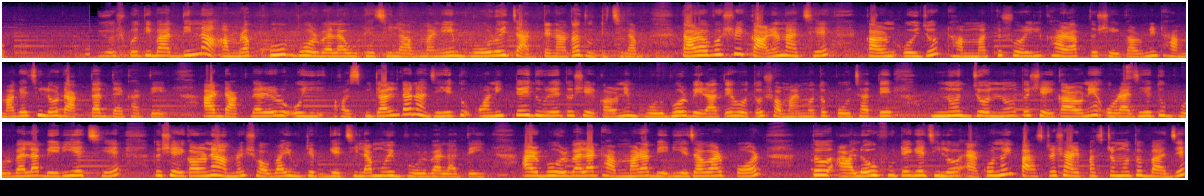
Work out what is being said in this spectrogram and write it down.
বৃহস্পতিবার দিন না আমরা খুব ভোরবেলা উঠেছিলাম মানে ভোর ওই চারটে নাগাদ উঠেছিলাম। তার অবশ্যই কারণ আছে কারণ ওই যে ঠাম্মার তো শরীর খারাপ, তো সেই কারণে ঠাম্মা গেছিল ডাক্তার দেখাতে। আর ডাক্তারের ওই হসপিটালটা না যেহেতু অনেকটাই দূরে, তো সেই কারণে ভোর ভোর বেরাতে হতো, সময় মতো পৌঁছাতে জন্য। তো সেই কারণে ওরা যেহেতু ভোরবেলা বেরিয়েছে, তো সেই কারণে আমরা সবাই উঠে গেছিলাম ওই ভোরবেলাতেই। আর ভোরবেলা ঠাম্মারা বেরিয়ে যাওয়ার পর তো আলোও ফুটে গেছিল। এখন ওই পাঁচটা, সাড়ে পাঁচটা মতো বাজে।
